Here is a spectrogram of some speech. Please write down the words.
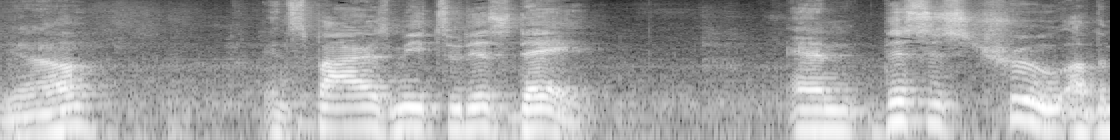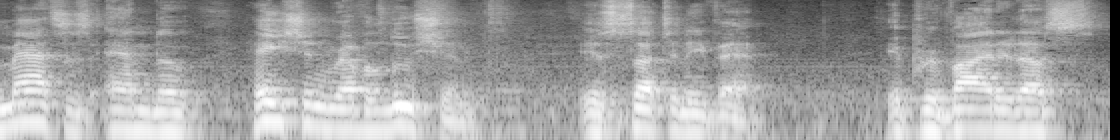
You know? Inspires me to this day. And this is true of the masses, and the Haitian Revolution is such an event. it provided us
